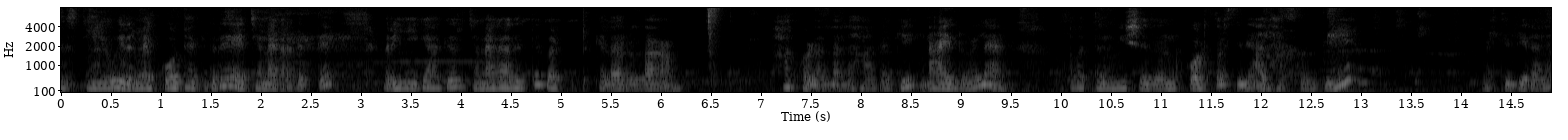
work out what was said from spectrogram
ಇದು ಸ್ಲೀವ್ ಇದ್ರ ಮೇಲೆ ಕೋಟ್ ಹಾಕಿದರೆ ಚೆನ್ನಾಗಾಗುತ್ತೆ. ಬರೀ ಹೀಗೆ ಹಾಕಿದ್ರೆ ಚೆನ್ನಾಗಾಗುತ್ತೆ, ಬಟ್ ಕೆಲವರೆಲ್ಲ ಹಾಕ್ಕೊಳ್ಳಲ್ಲ ಹಾಗಾಗಿ ನಾ ಇದ್ರ ಮೇಲೆ ಅವತ್ತು ಮೀಶೋದೊಂದು ಕೋಟ್ ತೋರಿಸಿದೆ, ಅದು ಹಾಕ್ಕೊತೀನಿ. ಮಾಡ್ತಿದ್ದೀರಲ್ಲ?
